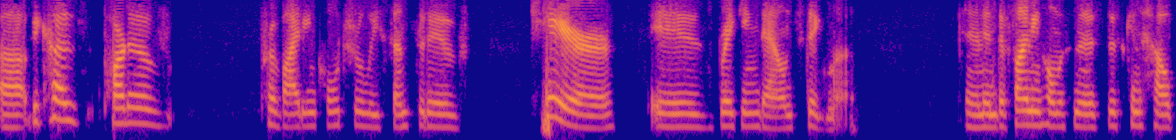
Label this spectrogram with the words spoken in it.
Uh, because part of providing culturally sensitive care is breaking down stigma. And in defining homelessness, this can help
